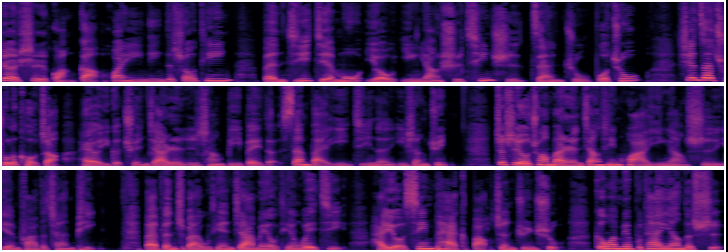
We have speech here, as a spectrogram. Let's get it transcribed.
这是广告，欢迎您的收听。本集节目由营养师轻食赞助播出。现在除了口罩，还有一个全家人日常必备的三百亿机能益生菌，这是由创办人江心化营养师研发的产品，百分之百无添加，没有甜味剂，还有 Simpack 保证菌数。跟外面不太一样的是，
